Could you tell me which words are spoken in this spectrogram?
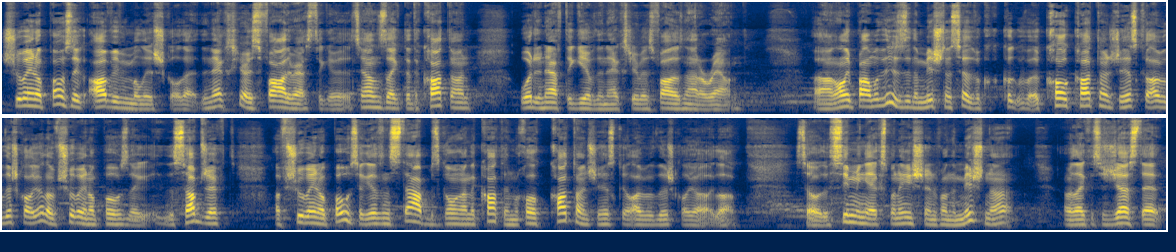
Shuveno posik aviv malishkol. That the next year his father has to give it. It sounds like that the katan wouldn't have to give the next year, but his father's not around. Uh, the only problem with this is that the Mishnah says kol katan shuveno posik. the subject of shuveno posik doesn't stop; it's going on the katan. katan So the seeming explanation from the Mishnah, I would like to suggest that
